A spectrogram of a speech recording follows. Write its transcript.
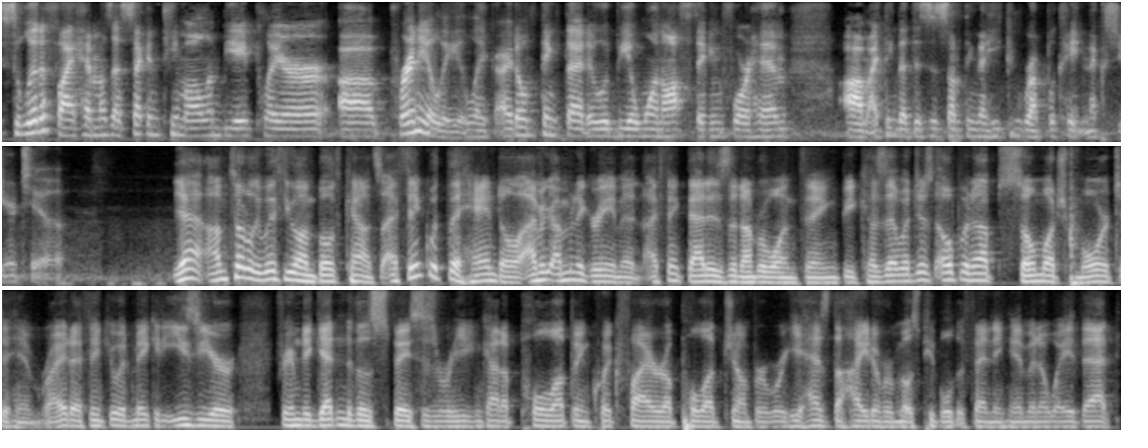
solidify him as a second team All NBA player uh, perennially. Like, I don't think that it would be a one off thing for him. Um, I think that this is something that he can replicate next year, too. Yeah, I'm totally with you on both counts. I think with the handle, I'm I'm in agreement. I think that is the number one thing because that would just open up so much more to him, right? I think it would make it easier for him to get into those spaces where he can kind of pull up and quick fire a pull up jumper where he has the height over most people defending him in a way that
